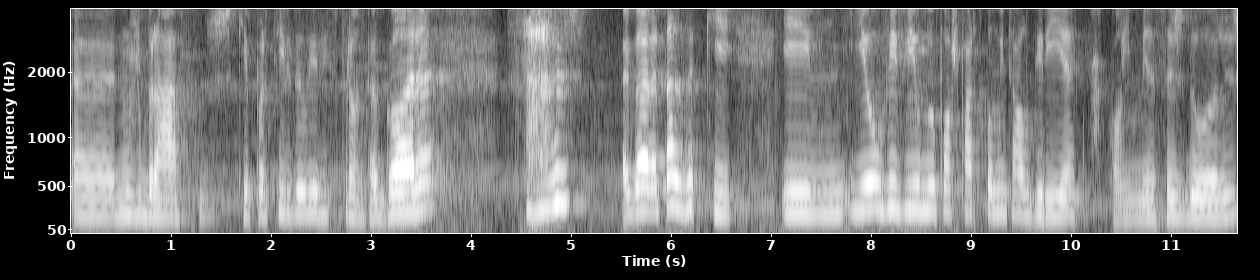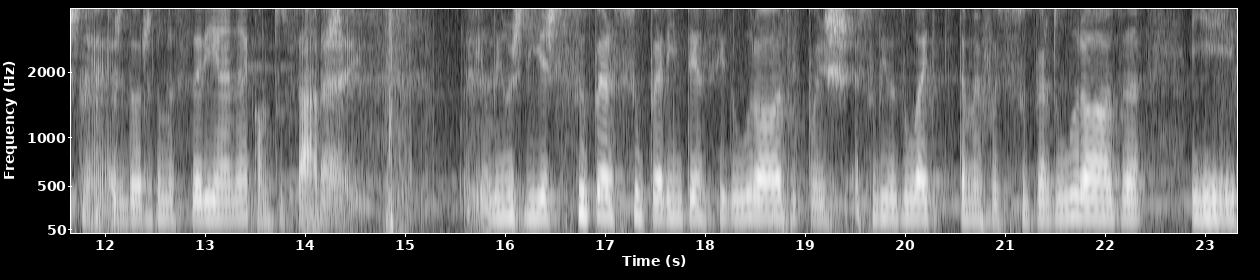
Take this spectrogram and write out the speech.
uh, nos braços, que a partir dali eu disse: Pronto, agora, sabes, agora estás aqui. E, e eu vivi o meu pós-parto com muita alegria, com imensas dores, né? as dores de uma cesariana, como tu sabes. Sei ali uns dias super, super intensos e dolorosos, e depois a subida do leite também foi super dolorosa, e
